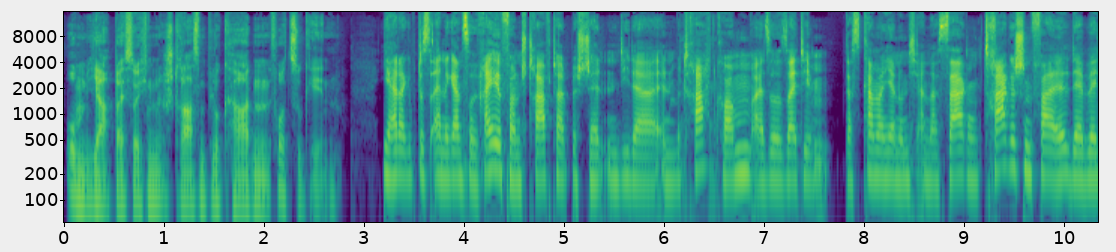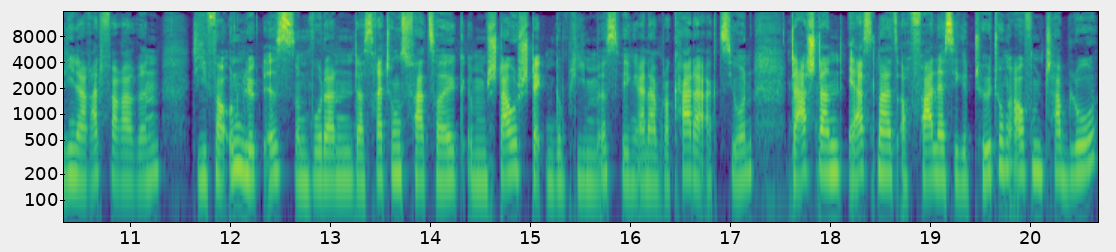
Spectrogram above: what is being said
um ja bei solchen Straßenblockaden vorzugehen? Ja, da gibt es eine ganze Reihe von Straftatbeständen, die da in Betracht kommen. Also seit dem, das kann man ja nun nicht anders sagen, tragischen Fall der Berliner Radfahrerin, die verunglückt ist und wo dann das Rettungsfahrzeug im Stau stecken geblieben ist wegen einer Blockadeaktion. Da stand erstmals auch fahrlässige Tötung auf dem Tableau.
